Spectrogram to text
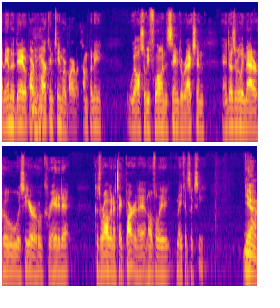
At the end of the day, we're part of Mhm. a marketing team, we're part of a company. We all should be flowing the same direction, and it doesn't really matter who was here or who created it, because we're all going to take part in it and hopefully make it succeed. yeah.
